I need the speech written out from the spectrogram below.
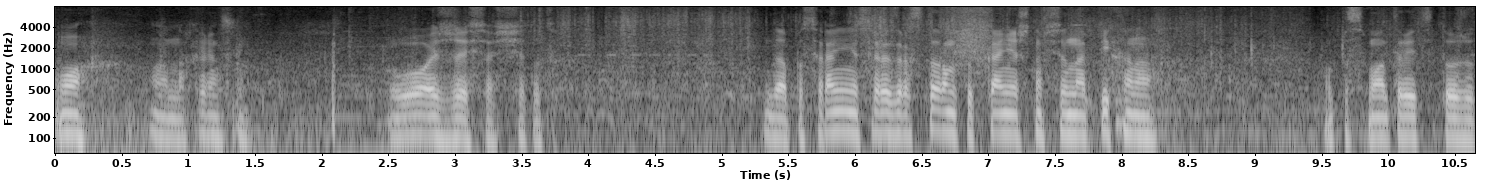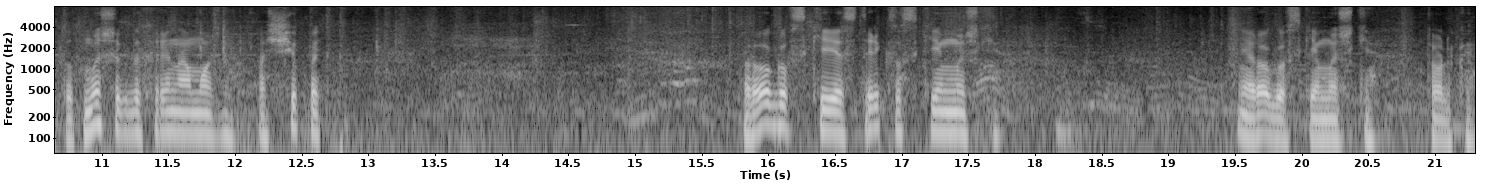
О, ладно, хрен с ним. Ой, жесть вообще тут. Да, по сравнению с Razer Storm тут, конечно, все напихано. Но посмотрите, тоже тут мышек до хрена можно пощупать. Роговские, стриксовские мышки. Не, роговские мышки только.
